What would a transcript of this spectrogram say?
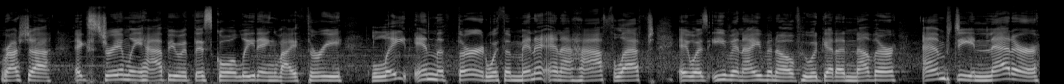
Russia extremely happy with this goal, leading by three late in the third with a minute and a half left. It was Ivan Ivanov who would get another empty netter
